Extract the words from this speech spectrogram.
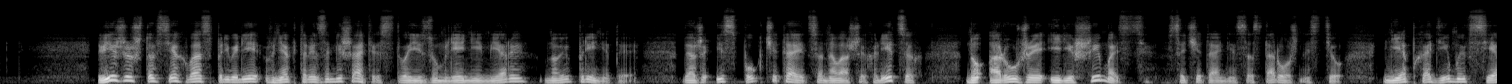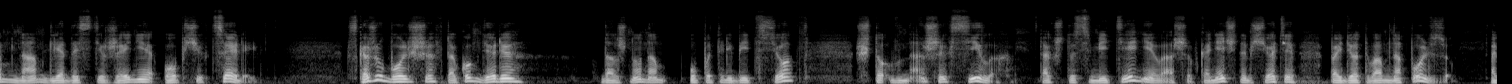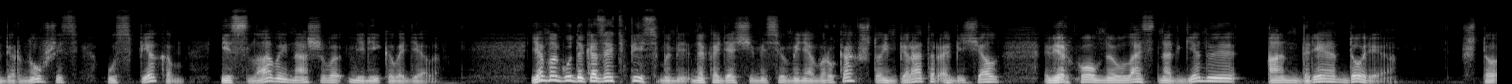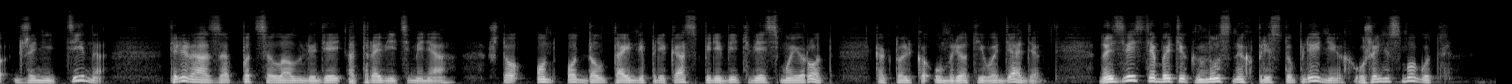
Вижу, что всех вас привели в некоторое замешательство и изумление меры, мною принятые. Даже испуг читается на ваших лицах, но оружие и решимость в сочетании с осторожностью необходимы всем нам для достижения общих целей. Скажу больше, в таком деле должно нам употребить все, что в наших силах, так что смятение ваше в конечном счете пойдет вам на пользу обернувшись успехом и славой нашего великого дела. Я могу доказать письмами, находящимися у меня в руках, что император обещал верховную власть над Генуей Андреа Дориа, что Джанеттина три раза подсылал людей отравить меня, что он отдал тайный приказ перебить весь мой род, как только умрет его дядя. Но известия об этих гнусных преступлениях уже не смогут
